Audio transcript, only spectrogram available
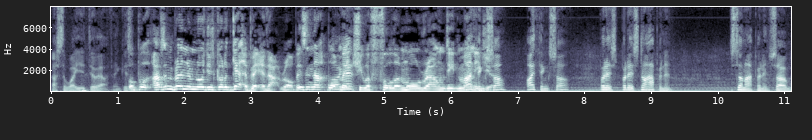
That's the way you do it, I think. Well, but hasn't Brendan Rodgers got to get a bit of that, Rob? Isn't that what oh, makes yeah. you a fuller, more rounded manager? I think so. I think so. But it's but it's not happening. It's not happening. So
